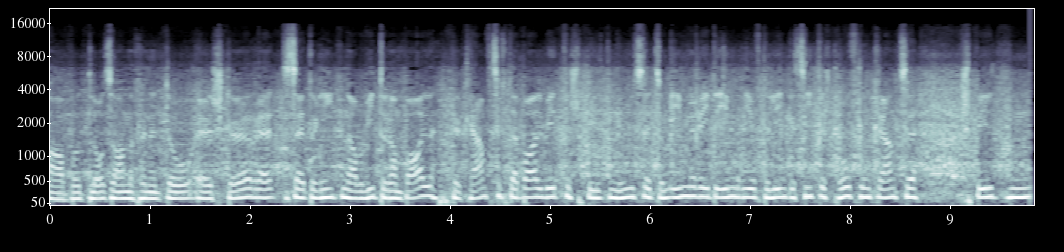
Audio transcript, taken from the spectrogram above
Aber die Lausanne können hier äh, stören. Der Cedric Iden aber weiter am Ball. Er kämpft sich der Ball wieder, spielt ihn raus zum Imri. Der Imri auf der linken Seite, Strafumgrenze, spielt ihn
